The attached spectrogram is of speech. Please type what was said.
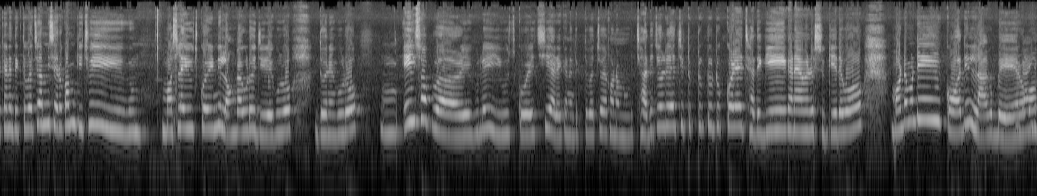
এখানে দেখতে পাচ্ছি, আমি সেরকম কিছুই মশলা ইউজ করিনি লঙ্কা গুঁড়ো জিরে গুঁড়ো ধনে গুঁড়ো এই সব এগুলোই ইউজ করেছি। আর এখানে দেখতে পাচ্ছ এখন আমি ছাদে চলে যাচ্ছি টুকটুক টুকটুক করে। ছাদে গিয়ে এখানে আমরা শুকিয়ে দেবো। মোটামুটি কদিন লাগবে এরকম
